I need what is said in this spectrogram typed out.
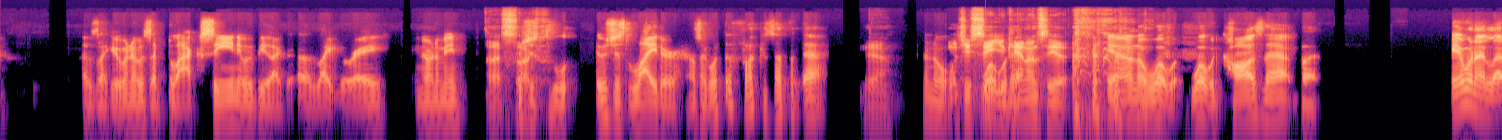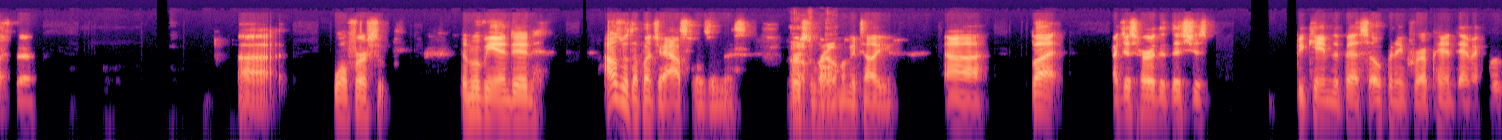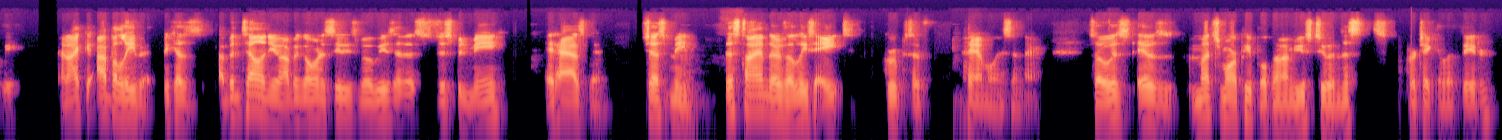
I was like it, when it was a black scene, it would be like a light gray. You know what I mean? Oh, that It was just it was just lighter. I was like, what the fuck is up with that? yeah. I don't know. Once you see it, you can't unsee it. yeah, I don't know what would- what would cause that, but and when I left the uh well first the movie ended. I was with a bunch of assholes in this. First Oh, of all, real? let me tell you. Uh but I just heard that this just became the best opening for a pandemic movie. And I, I believe it because I've been telling you, I've been going to see these movies and it's just been me. It has been just me. This time there's at least eight groups of families in there. So it was it was much more people than I'm used to in this particular theater.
